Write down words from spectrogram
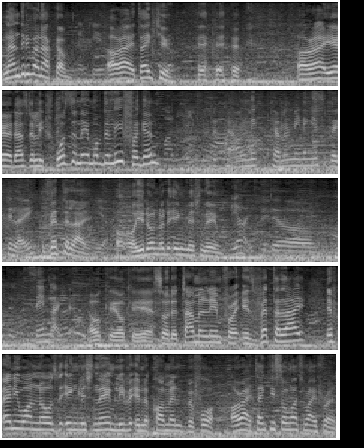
Nandri Vanakam. Thank you. All right, thank you. All right, yeah, that's the leaf. What's the name of the leaf again? If the Tamil, ni- Tamil meaning is vetilai. Vetelai. Yeah. Oh, oh, you don't know the English name. Yeah, is it uh, same like that? Okay, okay, yeah. So the Tamil name for it is Vetelai. If anyone knows the English name, leave it in the comment before. All right, thank you so much, my friend.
